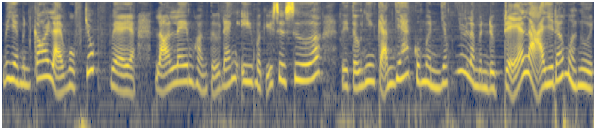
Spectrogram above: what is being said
bây giờ mình coi lại một chút về lọ lem hoàng tử đáng yêu mà kiểu xưa xưa á, thì tự nhiên cảm giác của mình giống như là mình được trẻ lại gì đó mọi người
